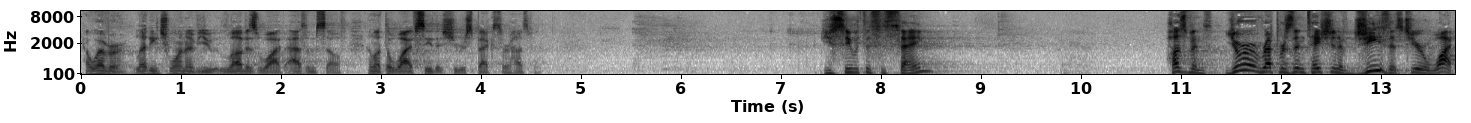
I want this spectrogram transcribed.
However, let each one of you love his wife as himself, and let the wife see that she respects her husband. You see what this is saying? Husbands, you're a representation of Jesus to your wife.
